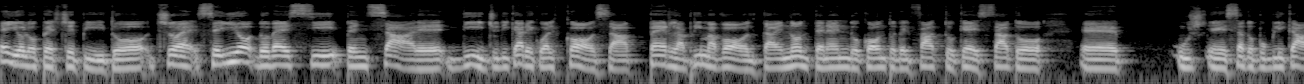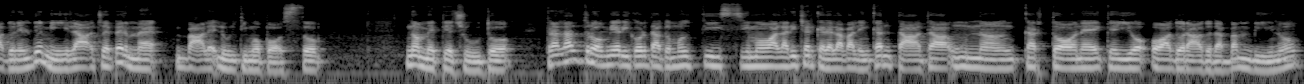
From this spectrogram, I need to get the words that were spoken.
E io l'ho percepito, cioè se io dovessi pensare di giudicare qualcosa per la prima volta e non tenendo conto del fatto che è stato, eh, us- è stato pubblicato nel 2000, cioè per me vale l'ultimo posto. Non mi è piaciuto. Tra l'altro mi ha ricordato moltissimo alla ricerca della Valle Incantata, un cartone che io ho adorato da bambino.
